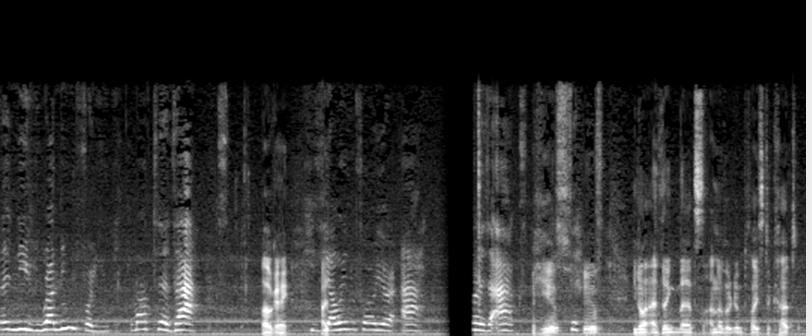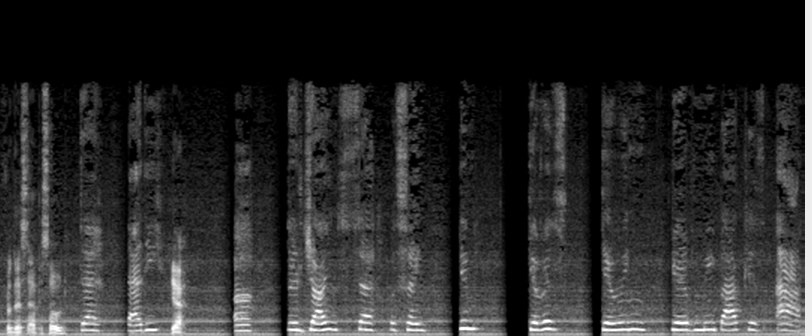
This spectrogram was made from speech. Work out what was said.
then he's running for you. Come on to his axe. Okay. He's I- yelling for your axe. For his axe. He is. He is. You know, what? I think that's another good place to cut for this episode. Da- Daddy, Yeah. uh, the giant said, was saying, give, give us, giving, give me back his axe.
